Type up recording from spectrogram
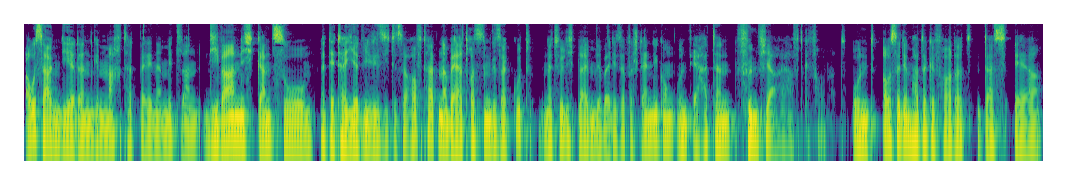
Aussagen, die er dann gemacht hat bei den Ermittlern, die waren nicht ganz so detailliert, wie die sich das erhofft hatten, aber er hat trotzdem gesagt, gut, natürlich bleiben wir bei dieser Verständigung und er hat dann fünf Jahre Haft gefordert. Und außerdem hat er gefordert, dass er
